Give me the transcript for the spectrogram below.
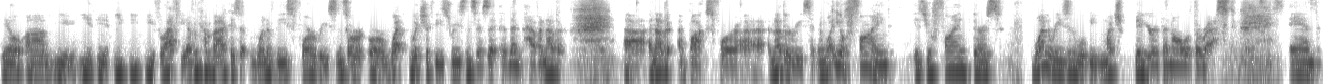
you know, um, you, you, you, you've left, you haven't come back. Is it one of these four reasons, or, or what? Which of these reasons is it? And then have another, uh, another box for uh, another reason. And what you'll find is you'll find there's one reason will be much bigger than all of the rest. And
